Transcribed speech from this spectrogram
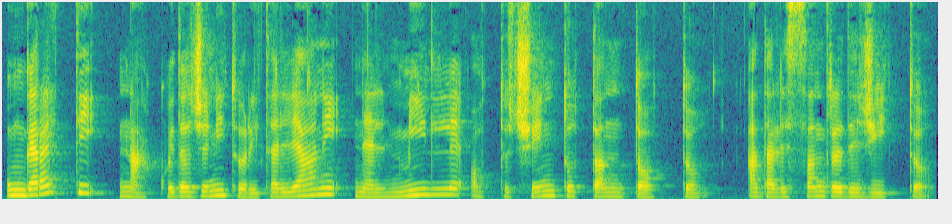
Ungaretti nacque da genitori italiani nel 1888 ad Alessandria d'Egitto,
